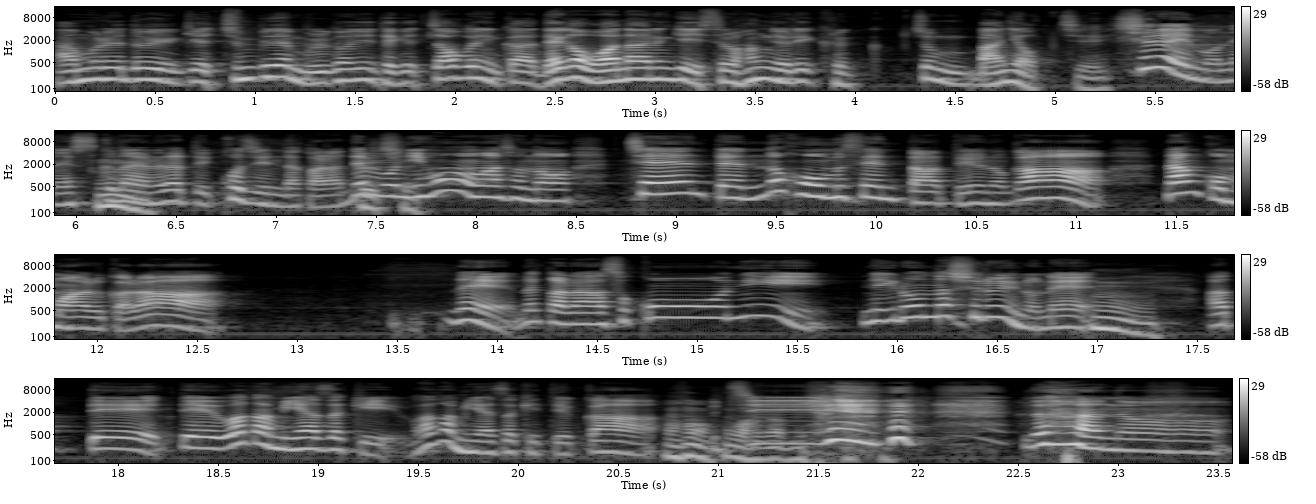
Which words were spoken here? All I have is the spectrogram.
아무래도 이게 준비된 물건이 되게 적으니까 내가 원하는 게 있을 확률이 그- 좀 많이 없지. 種類もね少ないよね、だって個人だからでもそうです日本はそのチェーン店のホームセンターっていうのが何個もあるから ねだからそこに、ね、いろんな種類のね、 음. あってで我が宮崎我が宮崎っていうか う宮ちの あの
